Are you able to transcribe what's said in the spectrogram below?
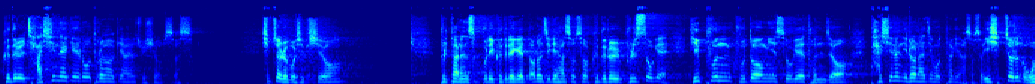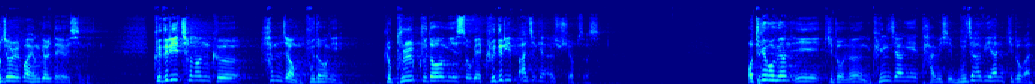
그들 자신에게로 돌아가게 하여 주시옵소서. 10절을 보십시오. 불타는 숯불이 그들에게 떨어지게 하소서 그들을 불 속에 깊은 구덩이 속에 던져 다시는 일어나지 못하게 하소서. 이 10절은 5절과 연결되어 있습니다. 그들이 쳐놓은 그 함정, 구덩이, 그 불 구덩이 속에 그들이 빠지게 하여 주시옵소서. 어떻게 보면 이 기도는 굉장히 다윗이 무자비한 기도 같아.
